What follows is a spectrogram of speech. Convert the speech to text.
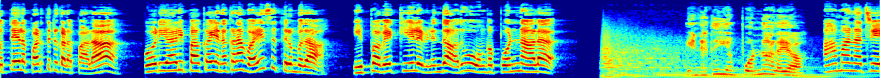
ஒத்தையில படுத்துட்டு கிடப்பாளா? ஓடி ஆடி பார்க்க எனக்கான வயசு திரும்புதா? இப்பவே கீழே விழுந்து அதுவும் உங்க பொண்ணால. என்னது என் பொண்ணாலயா ஆமா நாச்சி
